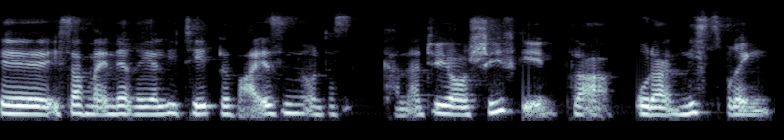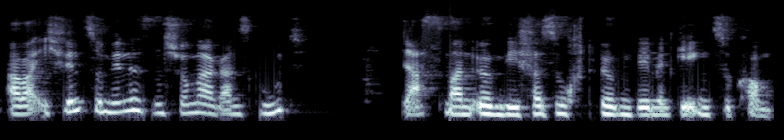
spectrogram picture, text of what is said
äh, ich sag mal, in der Realität beweisen und das kann natürlich auch schief gehen, klar, oder nichts bringen. Aber ich finde zumindest schon mal ganz gut, dass man irgendwie versucht, irgendwem entgegenzukommen.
